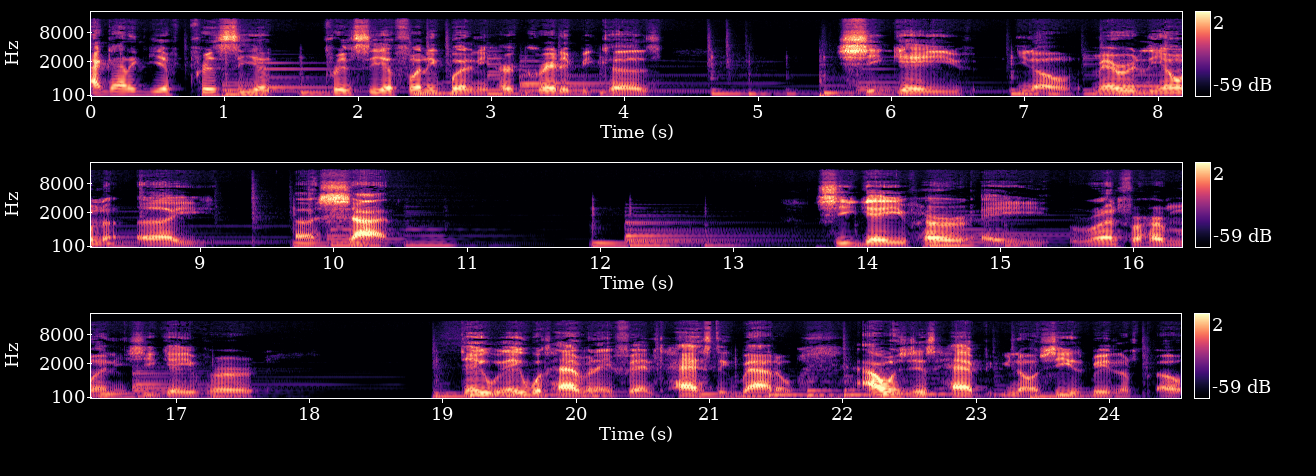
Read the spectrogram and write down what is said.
I gotta give Princia Princia Funny Bunny her credit because she gave, you know, Mereoleona a a shot. She gave her a run for her money. She gave her they they was having a fantastic battle. I was just happy, you know, she has been a, a,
